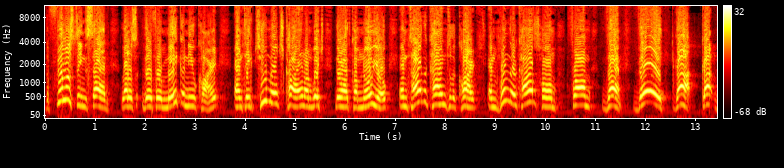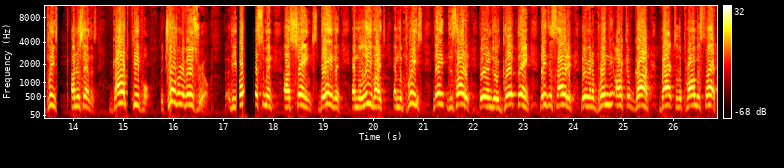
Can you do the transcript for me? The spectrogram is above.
The Philistines said, Let us therefore make a new cart and take two milch kine on which there hath come no yoke, and tie the kine to the cart, and bring their calves home from them. They got, God, please understand this. God's people, the children of Israel, the Old Testament uh, saints, David and the Levites and the priests, they decided they were going to do a good thing. They decided they were going to bring the ark of God back to the promised land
